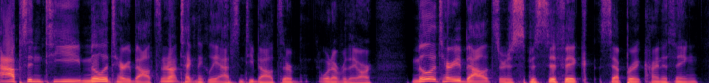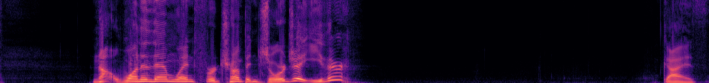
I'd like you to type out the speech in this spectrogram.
absentee military ballots. They're not technically absentee ballots, they're whatever they are military ballots are a specific, separate kind of thing. Not one of them went for Trump in Georgia either. Guys,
